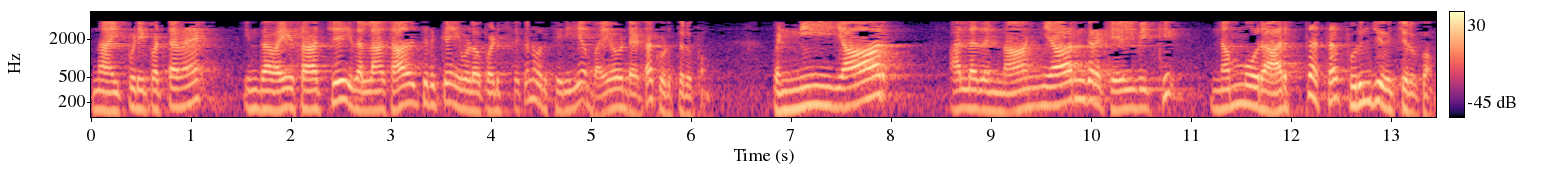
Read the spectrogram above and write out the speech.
நான் இப்படிப்பட்டவன் இந்த வயசாச்சு இதெல்லாம் சாதிச்சிருக்கேன் இவ்வளவு படிச்சிருக்கேன்னு ஒரு பெரிய பயோடேட்டா கொடுத்திருப்போம். இப்ப நீ யார் அல்லது நான் யாருங்கிற கேள்விக்கு நம்ம ஒரு அர்த்தத்தை புரிஞ்சு வச்சிருக்கோம்.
